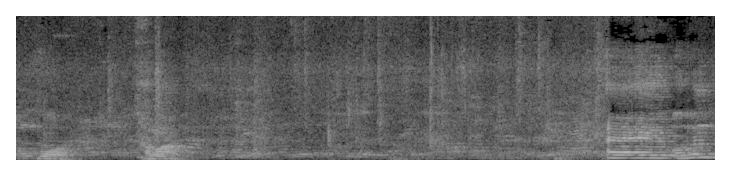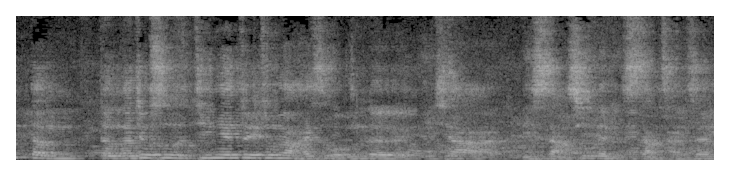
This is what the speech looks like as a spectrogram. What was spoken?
通过，好不好？呃，我们等等的就是今天最重要还是我们的一下理事长新的理事长产生。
